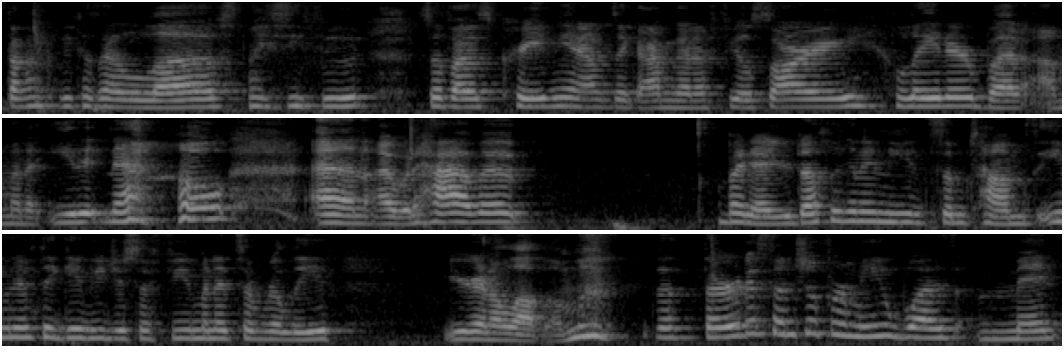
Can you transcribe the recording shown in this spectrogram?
stunk because I love spicy food. So if I was craving it, I was like, I'm gonna feel sorry later, but I'm gonna eat it now. and I would have it. But yeah, you're definitely gonna need some Tums. Even if they give you just a few minutes of relief, you're gonna love them. the third essential for me was mint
